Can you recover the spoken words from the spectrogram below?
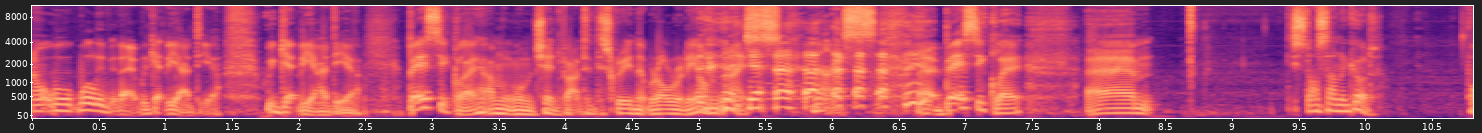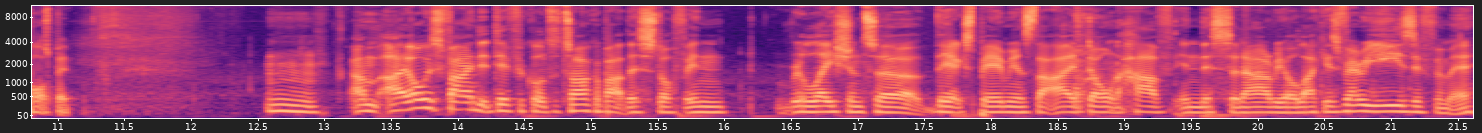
You know what? We'll, we'll leave it there. We get the idea. We get the idea. Basically, I'm going to change back to the screen that we're already on. Nice, nice. Uh, basically, um, it's not sounding good. Thoughts, babe? Um, I always find it difficult to talk about this stuff in relation to the experience that I don't have in this scenario. Like it's very easy for me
